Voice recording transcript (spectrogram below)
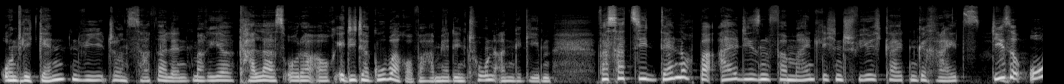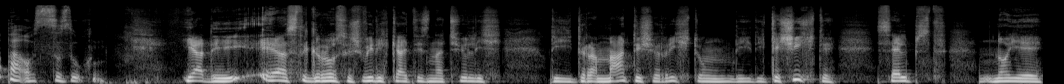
Und Legenden wie John Sutherland, Maria Callas oder auch Edita Gubarova haben ja den Ton angegeben. Was hat Sie dennoch bei all diesen vermeintlichen Schwierigkeiten gereizt, diese Oper auszusuchen? Ja, die erste große Schwierigkeit ist natürlich die dramatische Richtung, die, die Geschichte, selbst neue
